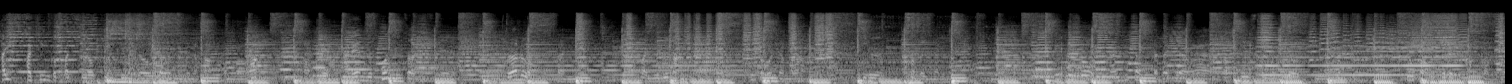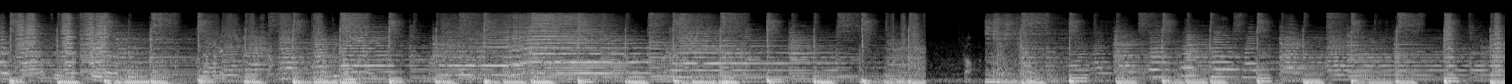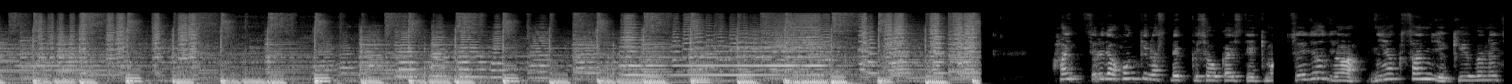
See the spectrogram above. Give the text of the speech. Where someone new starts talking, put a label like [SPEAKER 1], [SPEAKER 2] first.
[SPEAKER 1] はい、パチンコパチロック球場をご覧の皆さん、こんばんは。3連本日はですね、とあるれでは本機のスペック紹介していきます。通常時は239分の1。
